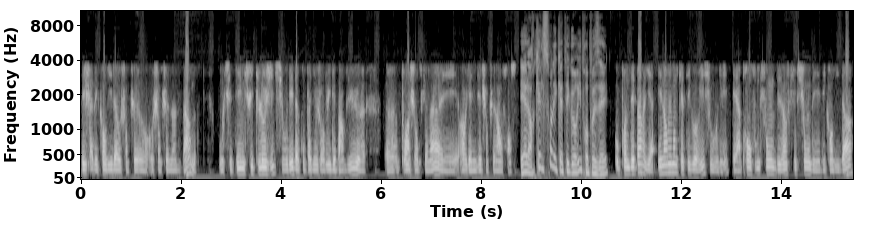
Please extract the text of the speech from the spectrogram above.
déjà des candidats au, champion, au championnat de barbe. Donc c'était une suite logique, si vous voulez, d'accompagner aujourd'hui les barbus euh, euh, pour un championnat et organiser le championnat en France. Et alors, quelles sont les catégories proposées? Au point de départ, il y a énormément de catégories, si vous voulez. Et après, en fonction des inscriptions des, des candidats,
